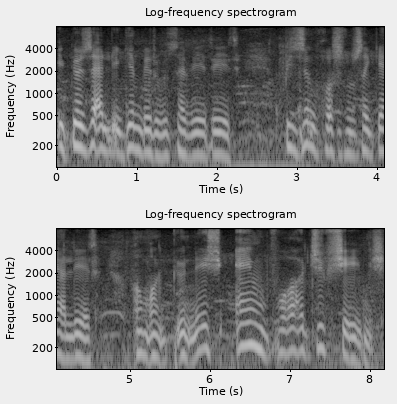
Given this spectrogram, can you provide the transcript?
E, Gözəlliyin bir uza verir. Bizim xoşumuza gəlir. Amma güneş en vacib şeymiş.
